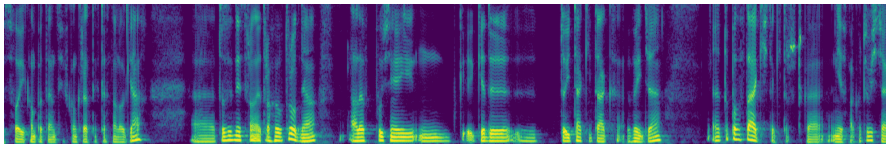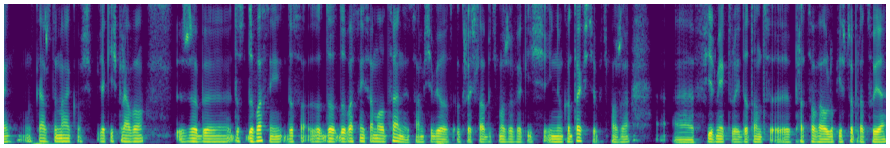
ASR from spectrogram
swoich kompetencji w konkretnych technologiach. To z jednej strony trochę utrudnia, ale później, kiedy to i tak, i tak wyjdzie, E, to pozostaje jakiś taki troszeczkę niesmak. Oczywiście każdy ma jakoś, jakieś prawo, żeby do, do własnej, do, do, do, własnej samooceny sam siebie określa, być może w jakimś innym kontekście, być może e, w firmie, której dotąd e, pracował lub jeszcze pracuje,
